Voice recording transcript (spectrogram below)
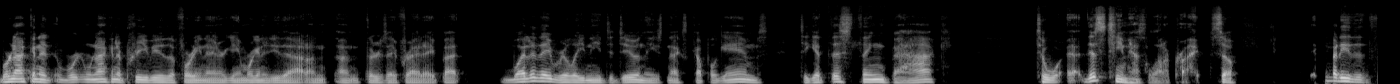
we're not going to we're, we're not going to preview the 49er game. We're going to do that on on Thursday, Friday. But what do they really need to do in these next couple games to get this thing back to this team has a lot of pride. So anybody that's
